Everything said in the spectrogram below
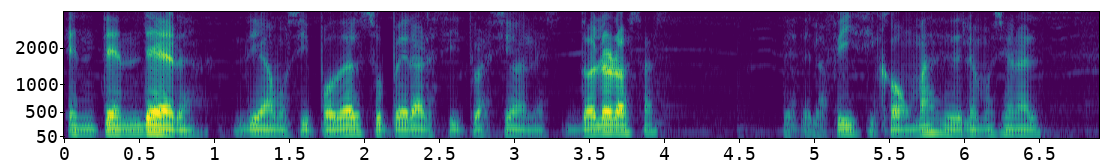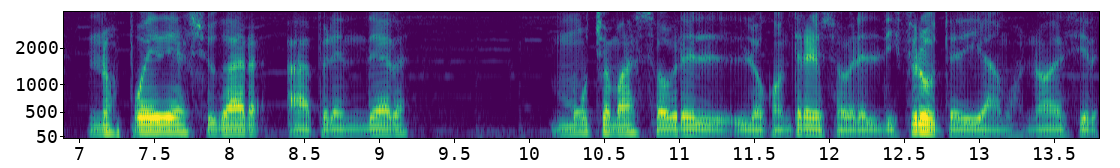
entender, digamos, y poder superar situaciones dolorosas, desde lo físico o más desde lo emocional, nos puede ayudar a aprender mucho más sobre lo contrario, sobre el disfrute, digamos, ¿no? Es decir,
